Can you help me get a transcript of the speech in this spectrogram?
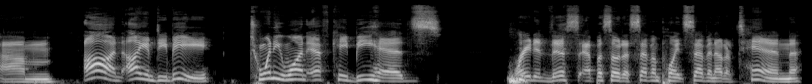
Um, on IMDb, 21 FKB heads rated this episode a 7.7 out of 10.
